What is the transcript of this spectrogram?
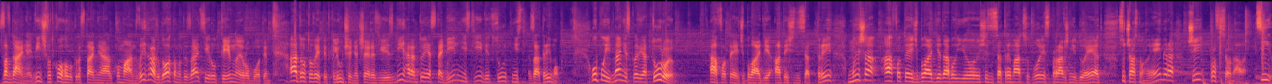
завдання від швидкого використання команд в іграх до автоматизації рутинної роботи. А дротове підключення через USB гарантує стабільність і відсутність затримок. У поєднанні з клавіатурою Afotech Bloody AT63, миша Afotech Bloody W63 Max утворює справжній дует сучасного геймера чи професіонала. Ці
